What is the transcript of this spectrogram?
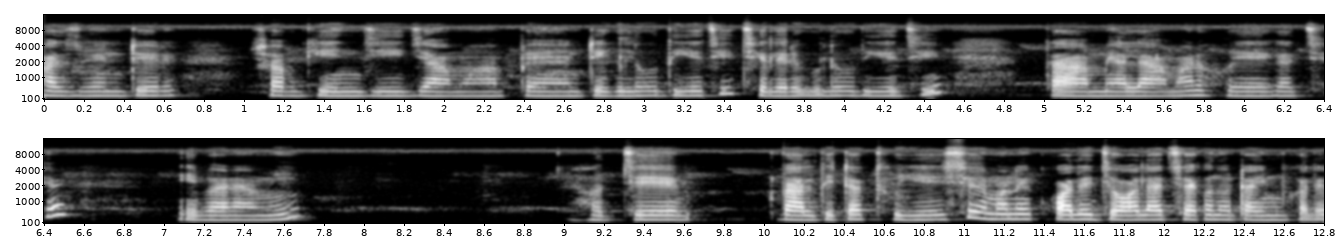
হাজব্যান্ডের সব গেঞ্জি, জামা, প্যান্ট এগুলোও দিয়েছি, ছেলেরগুলোও দিয়েছি। তা মেলা আমার হয়ে গেছে। এবার আমি হচ্ছে বালতিটা ধুয়ে এসে মানে কলে জল আছে এখনও টাইম কলে,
